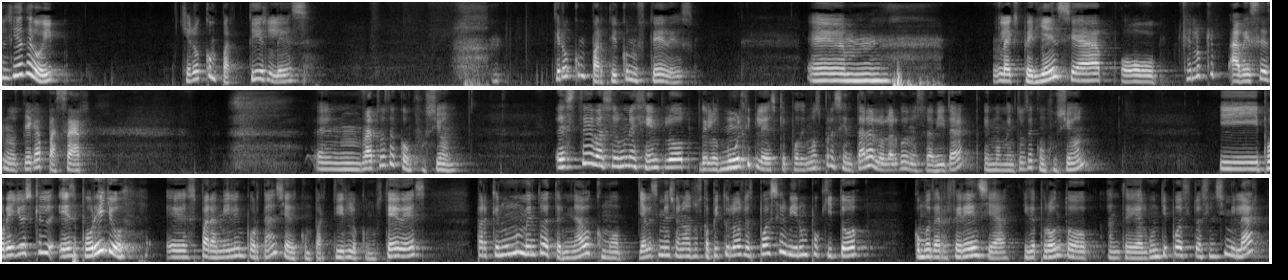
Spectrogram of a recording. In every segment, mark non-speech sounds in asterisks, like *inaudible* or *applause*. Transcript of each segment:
el día de hoy quiero compartirles, quiero compartir con ustedes em, la experiencia o qué es lo que a veces nos llega a pasar en ratos de confusión. Este va a ser un ejemplo de los múltiples que podemos presentar a lo largo de nuestra vida en momentos de confusión. Y por ello es que es por ello es para mí la importancia de compartirlo con ustedes para que en un momento determinado, como ya les he mencionado en otros capítulos, les pueda servir un poquito como de referencia y de pronto ante algún tipo de situación similar,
